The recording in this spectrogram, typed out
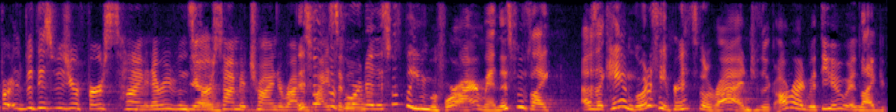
fir- but this was your first time, and everyone's Yeah. first time at trying to ride this a was bicycle. before. No, this was even before Ironman. This was like I was like, "Hey, I'm going to St. Francisville to ride," and she's like, "I'll ride with you." And like,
